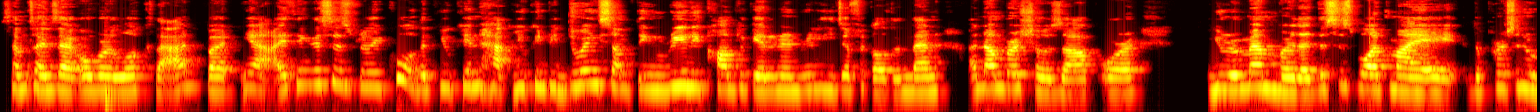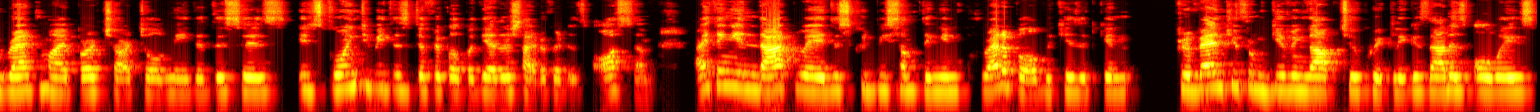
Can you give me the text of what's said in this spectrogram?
sometimes I overlook that. But yeah, I think this is really cool that you can have, you can be doing something really complicated and really difficult and then a number shows up or you remember that this is what my, the person who read my birth chart told me that this is, it's going to be this difficult, but the other side of it is awesome. I think in that way, this could be something incredible because it can prevent you from giving up too quickly because that is always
